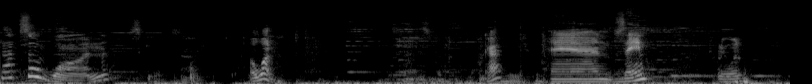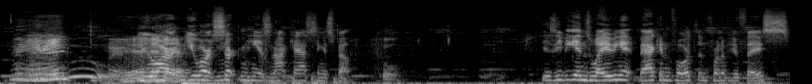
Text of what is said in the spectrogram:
That's a one. A one. Okay. And Zane? 21. You are you are certain he is not casting a spell. Cool. As he begins waving it back and forth in front of your face,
